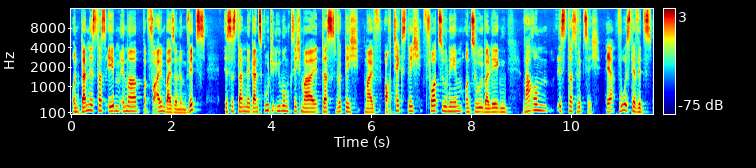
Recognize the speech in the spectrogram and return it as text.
Und dann ist das eben immer, vor allem bei so einem Witz, ist es dann eine ganz gute Übung, sich mal das wirklich mal auch textlich vorzunehmen und zu überlegen, warum ist das witzig? Ja. Wo ist der Witz?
